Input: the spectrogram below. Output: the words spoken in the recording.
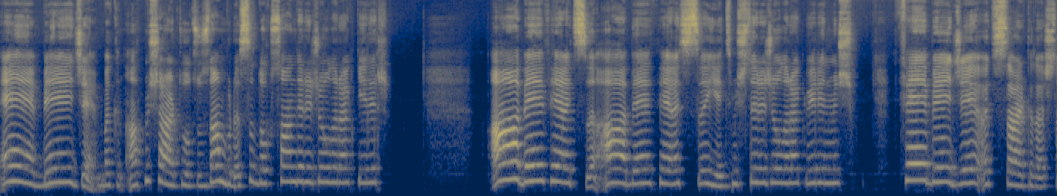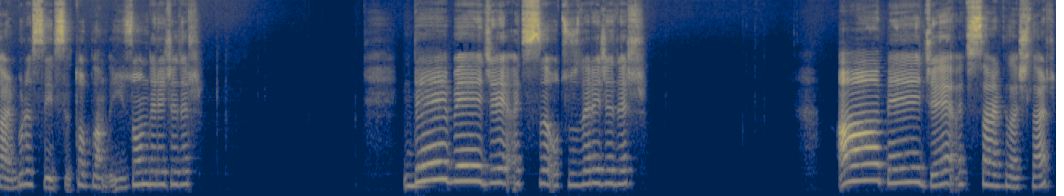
EBC bakın 60 artı 30'dan burası 90 derece olarak gelir. ABF açısı, ABF açısı 70 derece olarak verilmiş. FBC açısı arkadaşlar burası ise toplamda 110 derecedir. DBC açısı 30 derecedir. ABC açısı arkadaşlar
